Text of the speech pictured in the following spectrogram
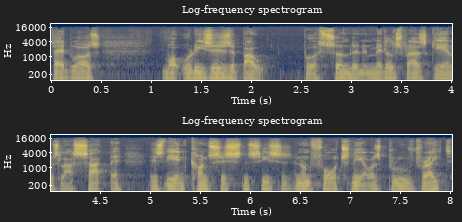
said was, what worries us about both Sunderland and Middlesbrough's games last Saturday is the inconsistencies, and unfortunately, I was proved right.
